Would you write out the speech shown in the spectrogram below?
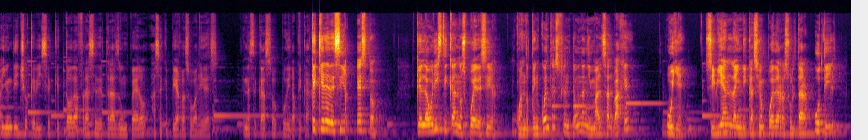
hay un dicho que dice que toda frase detrás de un pero hace que pierda su validez. En este caso pudiera aplicar. ¿Qué quiere decir esto? Que la heurística nos puede decir, cuando te encuentres frente a un animal salvaje, huye. Si bien la indicación puede resultar útil,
